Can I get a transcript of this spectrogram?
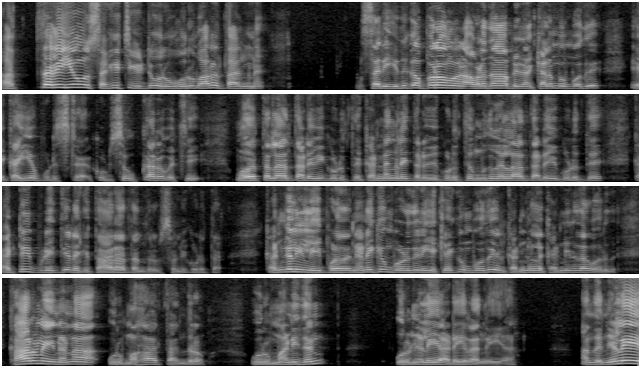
அத்தனையும் சகிச்சுக்கிட்டு ஒரு ஒரு வாரம் தாங்கினேன். சரி இதுக்கப்புறம் அவ்வளோதான் அப்படி நான் கிளம்பும்போது என் கையை பிடிச்சிட்டார் பிடிச்சி உட்கார வச்சு முகத்தெல்லாம் தடவி கொடுத்து கண்ணங்களை தடவி கொடுத்து முதுகெல்லாம் தடவி கொடுத்து கட்டி பிடித்து எனக்கு தாரா தந்திரம் சொல்லி கொடுத்தார் கண்களில் இப்பொழுது நினைக்கும் பொழுது நீங்கள் கேட்கும்போது என் கண்களில் கண்ணீர் தான் வருது. காரணம் என்னென்னா ஒரு மகா தந்திரம். ஒரு மனிதன் ஒரு நிலையை அடைகிறாங்க ஐயா. அந்த நிலையை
